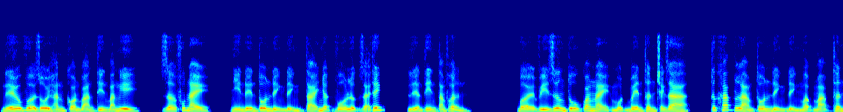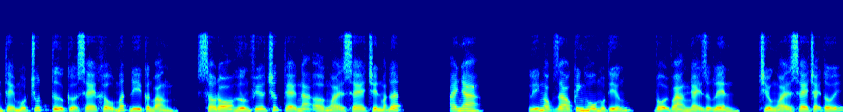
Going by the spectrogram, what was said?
Nếu vừa rồi hắn còn bán tín bán nghi, giờ phút này, nhìn đến Tôn Đình Đình tái nhật vô lực giải thích, liền tin tám phần. Bởi vì Dương Tu Quang này một bên thân tránh ra, tức khắc làm Tôn Đình Đình mập mạp thân thể một chút từ cửa xe khẩu mất đi cân bằng, sau đó hướng phía trước té ngã ở ngoài xe trên mặt đất. Ai nha? Lý Ngọc Giao kinh hô một tiếng, vội vàng nhảy dựng lên, chiều ngoài xe chạy tới.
